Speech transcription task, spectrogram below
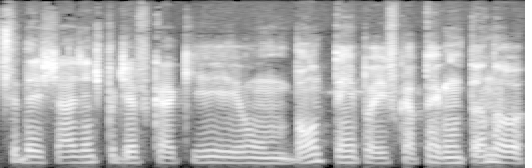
se deixar, a gente podia ficar aqui um bom tempo aí, ficar perguntando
